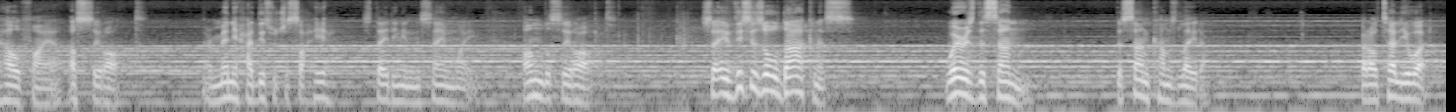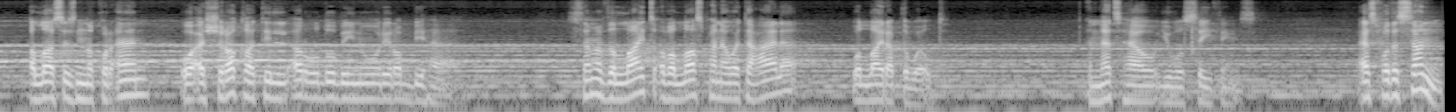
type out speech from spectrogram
hellfire, as-sirat. There are many hadiths which are sahih stating in the same way, on the sirat. So if this is all darkness, where is the sun? The sun comes later. But I'll tell you what, Allah says in the Quran, وَأَشْرَقَتِ الْأَرْضُ بِنُورِ رَبِّهَا Some of the light of Allah subhanahu wa ta'ala will light up the world. And that's how you will see things. As for the sun,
